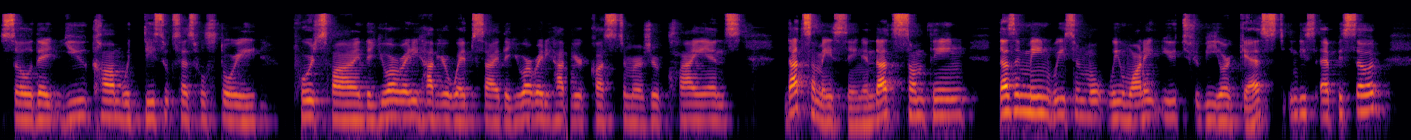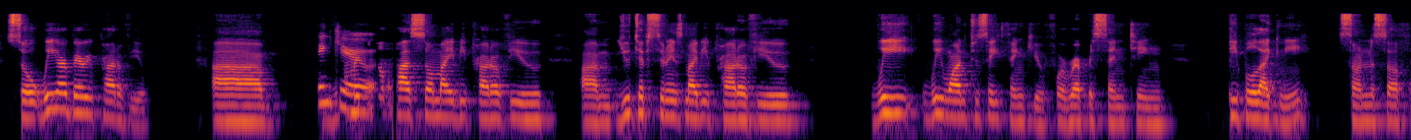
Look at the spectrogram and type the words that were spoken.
so that you come with this successful story PurseFind that you already have your website that you already have your customers your clients. That's amazing and that's something that's the main reason we wanted you to be our guest in this episode. So we are very proud of you. Uh, thank you. paso might be proud of you. Um, utep students might be proud of you. We we want to say thank you for representing people like me sons of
